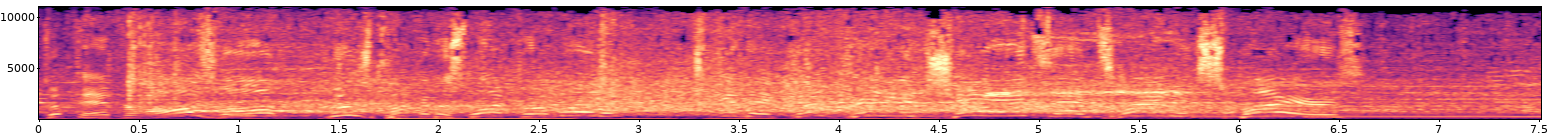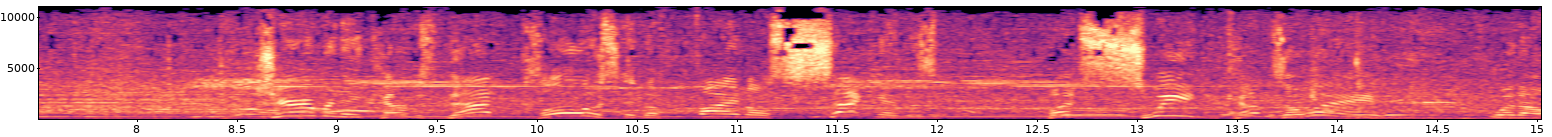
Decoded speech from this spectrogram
Flipped ahead for Oswald. Loose puck in the slot for a moment. They come creating a chance. And time expires. Germany comes that close in the final seconds, but Sweden comes away with a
